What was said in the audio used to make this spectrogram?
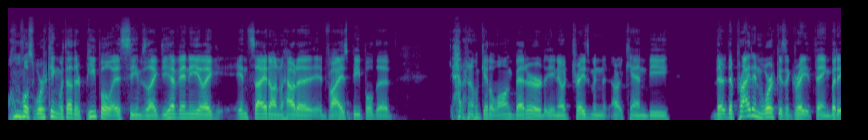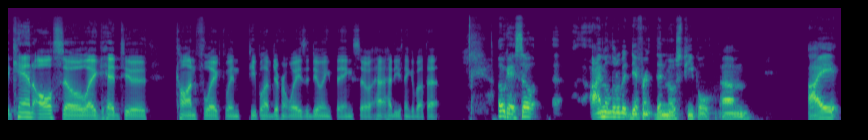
almost working with other people. It seems like, do you have any like insight on how to advise people to, I don't know, get along better or, you know, tradesmen are, can be, their their pride in work is a great thing, but it can also like head to conflict when people have different ways of doing things. So how, how do you think about that? Okay, so uh, I'm a little bit different than most people. Um, I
